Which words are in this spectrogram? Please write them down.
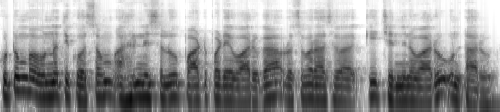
కుటుంబ ఉన్నతి కోసం అహర్నిశలు పాటుపడేవారుగా వృషభరాశికి చెందినవారు ఉంటారు.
